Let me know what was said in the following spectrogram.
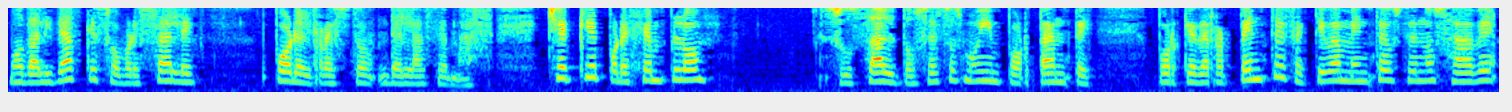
modalidad que sobresale por el resto de las demás. Cheque, por ejemplo, sus saldos. Esto es muy importante porque de repente efectivamente usted no sabe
